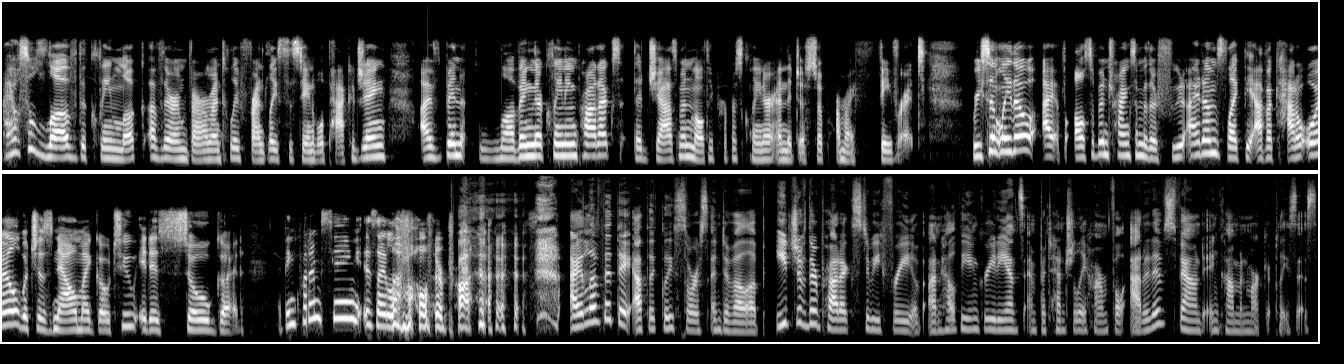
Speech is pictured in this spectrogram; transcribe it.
I also love the clean look of their environmentally friendly, sustainable packaging. I've been loving their cleaning products. The Jasmine multi-purpose cleaner and the dish soap are my favorite. Recently, though, I've also been trying some of their food items like the avocado oil, which is now my go to. It is so good. I think what I'm saying is I love all their products. I love that they ethically source and develop each of their products to be free of unhealthy ingredients and potentially harmful additives found in common marketplaces.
